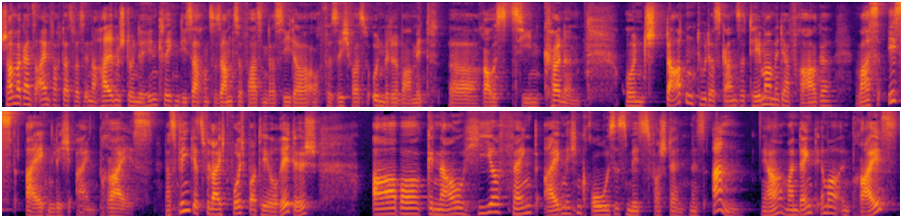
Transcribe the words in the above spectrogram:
schauen wir ganz einfach, dass wir es in einer halben Stunde hinkriegen, die Sachen zusammenzufassen, dass Sie da auch für sich was unmittelbar mit äh, rausziehen können. Und starten tut das ganze Thema mit der Frage, was ist eigentlich ein Preis? Das klingt jetzt vielleicht furchtbar theoretisch, aber genau hier fängt eigentlich ein großes Missverständnis an. Ja, man denkt immer, ein Preis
